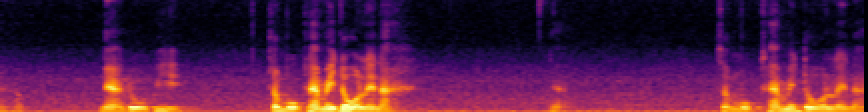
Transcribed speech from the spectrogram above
นะครับ เนี่ยดูพี่จมูกแทบไม่โดนเลยนะเนี่ยจมูกแทบไม่โดนเลยนะ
